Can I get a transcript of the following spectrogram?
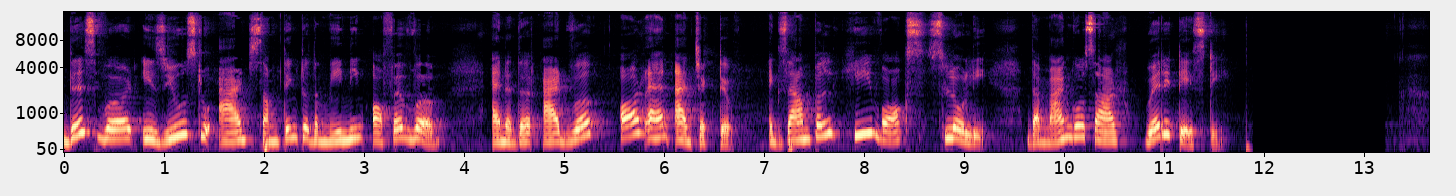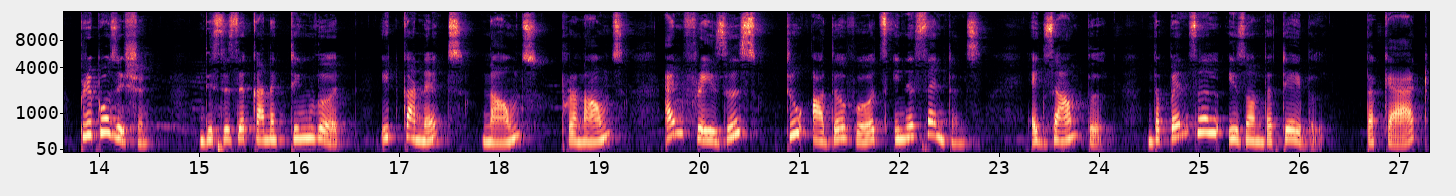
This word is used to add something to the meaning of a verb. Another adverb or an adjective. Example He walks slowly. The mangoes are very tasty. Preposition. This is a connecting word. It connects nouns, pronouns, and phrases to other words in a sentence. Example The pencil is on the table. The cat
